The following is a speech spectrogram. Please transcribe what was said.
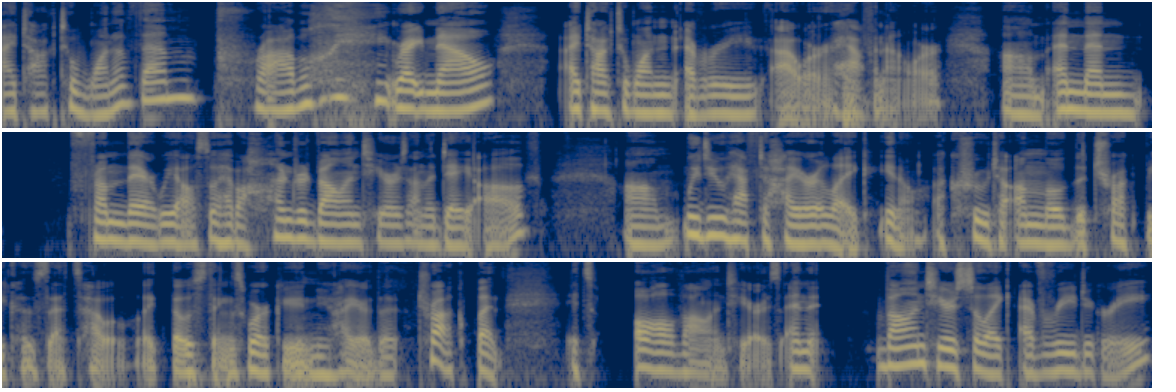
I talk to one of them probably right now. I talk to one every hour, half an hour. Um, and then from there, we also have 100 volunteers on the day of. Um, we do have to hire like, you know, a crew to unload the truck because that's how like those things work. You, you hire the truck, but it's all volunteers and volunteers to like every degree.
